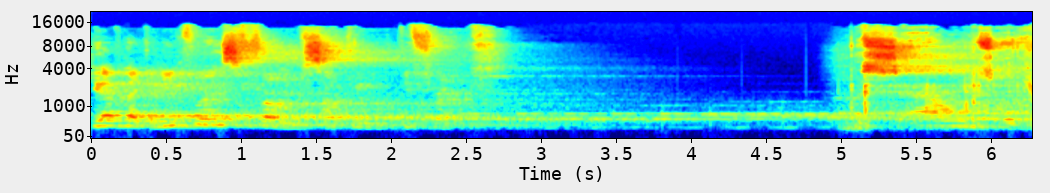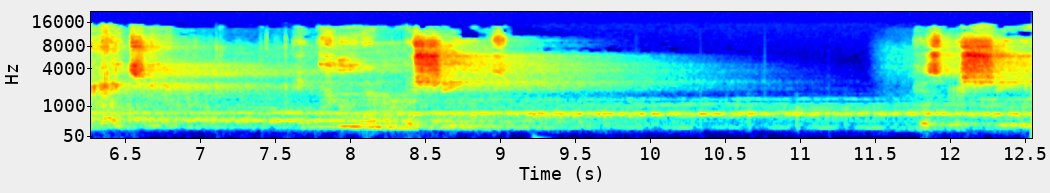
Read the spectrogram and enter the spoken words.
you have like an influence from something different. The sounds of nature, including machines, because machines.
